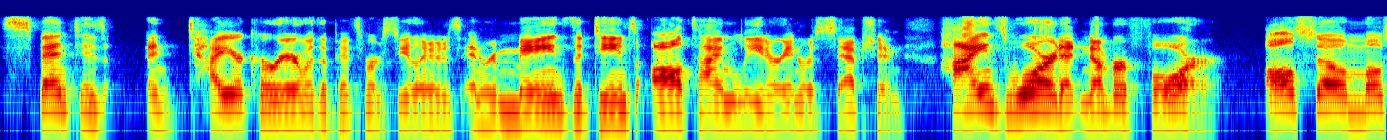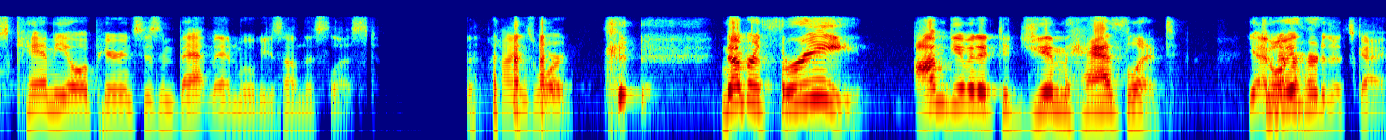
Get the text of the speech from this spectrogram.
spent his entire career with the Pittsburgh Steelers and remains the team's all-time leader in reception. Heinz Ward at number four. Also, most cameo appearances in Batman movies on this list. Heinz Ward. Number three, I'm giving it to Jim Haslett. Yeah, I've Joins- never heard of this guy.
